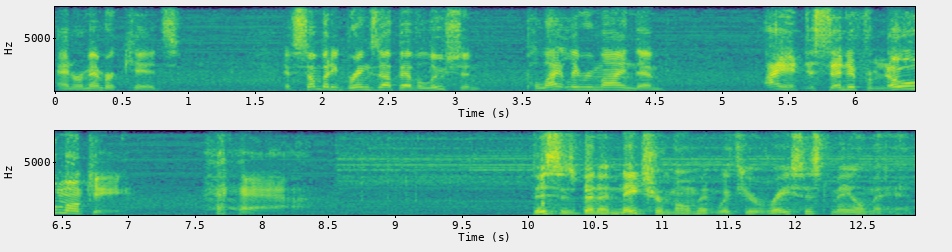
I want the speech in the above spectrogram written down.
And remember kids, if somebody brings up evolution, politely remind them, I ain't descended from no monkey. This has been a nature moment with your racist mailman.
